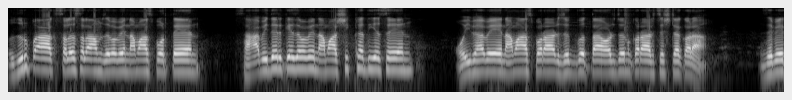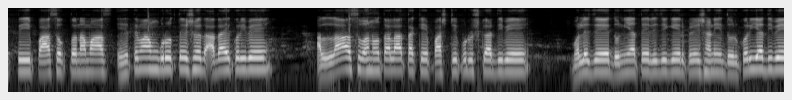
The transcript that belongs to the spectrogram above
হুজুর পাক সাল্লাহ সাল্লাম যেভাবে নামাজ পড়তেন, সাহাবিদেরকে যেভাবে নামাজ শিক্ষা দিয়েছেন, ওইভাবে নামাজ পড়ার যোগ্যতা অর্জন করার চেষ্টা করা। যে ব্যক্তি পাঁচ ওক্ত নামাজ এহতেমাম গুরুত্বের সহিত আদায় করিবে, আল্লাহ সুবাহতালা তাকে পাঁচটি পুরস্কার দিবে। বলে যে, দুনিয়াতে রিজিকের পেরেশানি দূর করিয়া দিবে,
